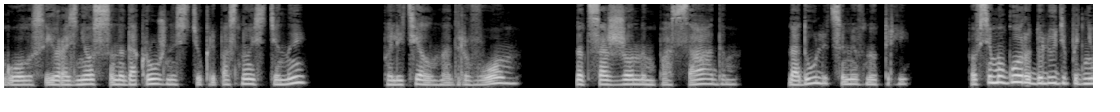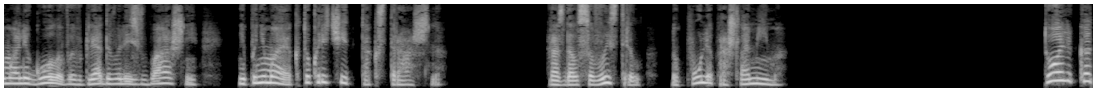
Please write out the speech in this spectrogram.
Голос ее разнесся над окружностью крепостной стены, полетел над рвом, над сожженным посадом, над улицами внутри. По всему городу люди поднимали головы, вглядывались в башни, не понимая, кто кричит так страшно. Раздался выстрел, но пуля прошла мимо. Только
